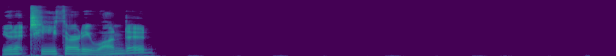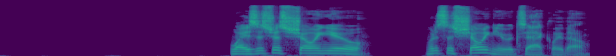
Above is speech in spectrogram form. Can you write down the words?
Unit T31, dude. Wait, is this just showing you? What is this showing you exactly, though?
